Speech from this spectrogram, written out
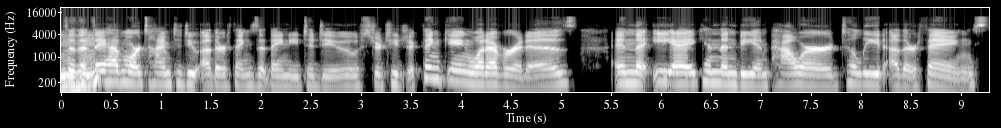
so mm-hmm. that they have more time to do other things that they need to do, strategic thinking, whatever it is. And the EA can then be empowered to lead other things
